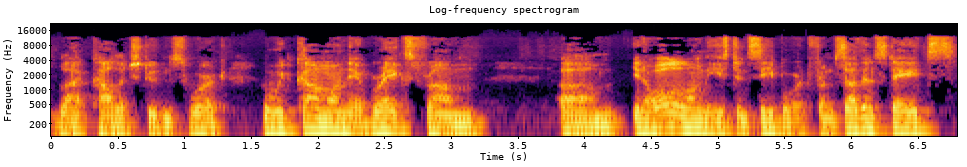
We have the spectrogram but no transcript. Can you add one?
black college students work who would come on their breaks from, um, you know, all along the eastern seaboard, from southern states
